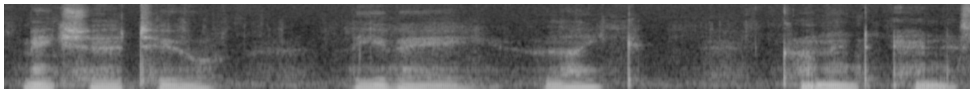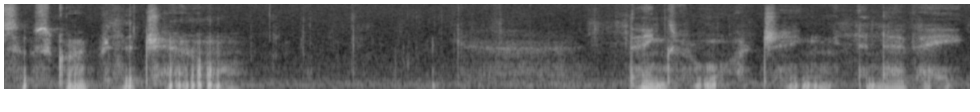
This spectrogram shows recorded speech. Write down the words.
Make sure to leave a like, comment, and subscribe to the channel. Thanks for watching, and have a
